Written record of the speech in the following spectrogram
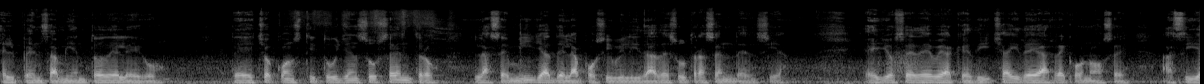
el pensamiento del ego. De hecho, constituye en su centro la semilla de la posibilidad de su trascendencia. Ello se debe a que dicha idea reconoce, así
